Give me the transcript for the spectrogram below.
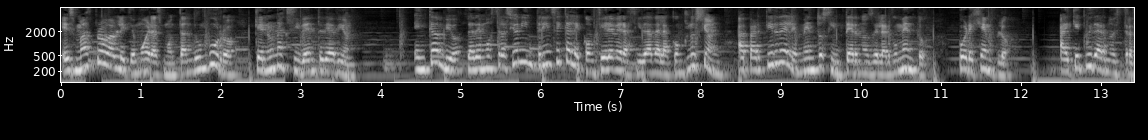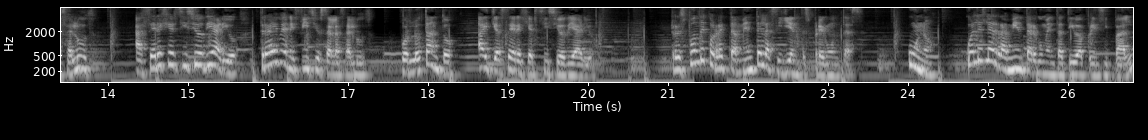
es más probable que mueras montando un burro que en un accidente de avión. En cambio, la demostración intrínseca le confiere veracidad a la conclusión a partir de elementos internos del argumento. Por ejemplo, hay que cuidar nuestra salud, hacer ejercicio diario trae beneficios a la salud. Por lo tanto, hay que hacer ejercicio diario. Responde correctamente las siguientes preguntas. 1. ¿Cuál es la herramienta argumentativa principal?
